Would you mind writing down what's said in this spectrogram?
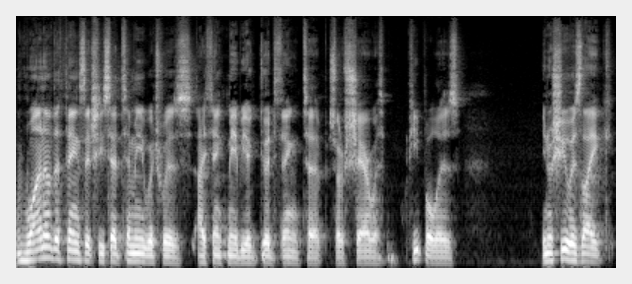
one of the things that she said to me, which was, I think, maybe a good thing to sort of share with people, is, you know, she was like,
